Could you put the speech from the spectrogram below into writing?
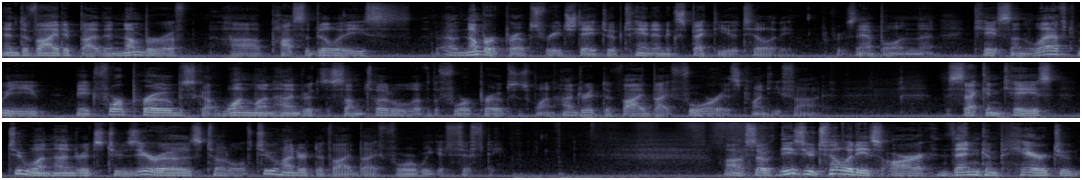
and divided by the number of uh, possibilities, uh, number of probes for each state to obtain an expected utility. For example, in the case on the left, we made four probes, got one 100, the sum total of the four probes is 100, divide by 4 is 25. The second case, two 100s, two zeros, total of 200, divide by 4, we get 50. Uh, so these utilities are then compared to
